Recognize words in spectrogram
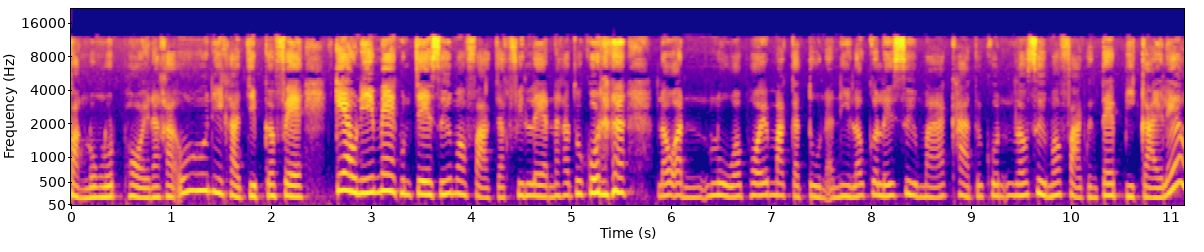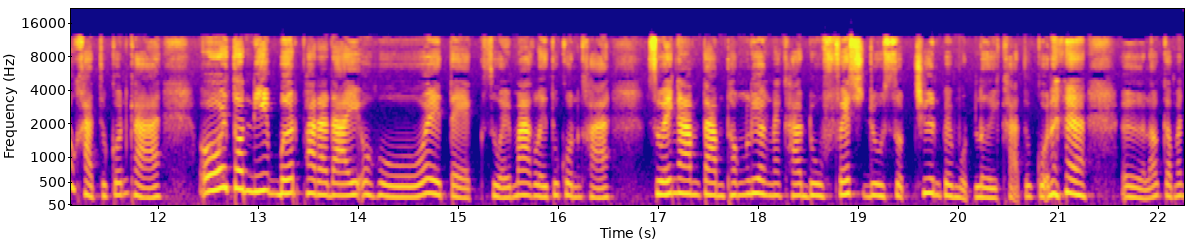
ฝั่งลงรถพลอยนะคะโอ้นี่ค่ะ จิบกาแฟ แก้วนี้แม่คุณเจซื้อมาฝากจากฟินแลนด์นะคะ ทุกคนแล้วอันรู้ว่าพลอยมาการ์ตูนอันนี้แล้วก็เลยซื้อมาค่ะ ทุกคนแล้วซื้อมาฝากตั้งแต่ปีกายแล้วค่ะ ทุกคนค่ะ โอ้ยต้นนี้เบิร์ดพาราไดโอ้โหแตกสวยมากเลยทุกคนค่ะ สวยงามตามท้องเรื่องนะคะ ดูเฟชดูสดชื่นไปหมดเลยค่ะ ทุกคนเออแล้วก็มา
